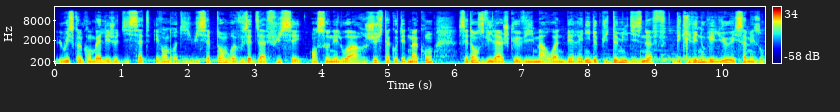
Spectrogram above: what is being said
Louise Colcombet, les jeudis 7 et vendredi 8 septembre, vous êtes à Fuissé, en Saône-et-Loire, juste à côté de Mâcon. C'est dans ce village que vit Marwan Bereni depuis 2019. Décrivez-nous les lieux et sa maison.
